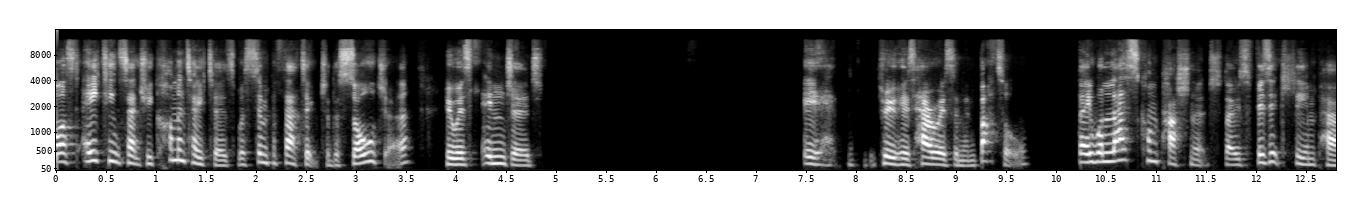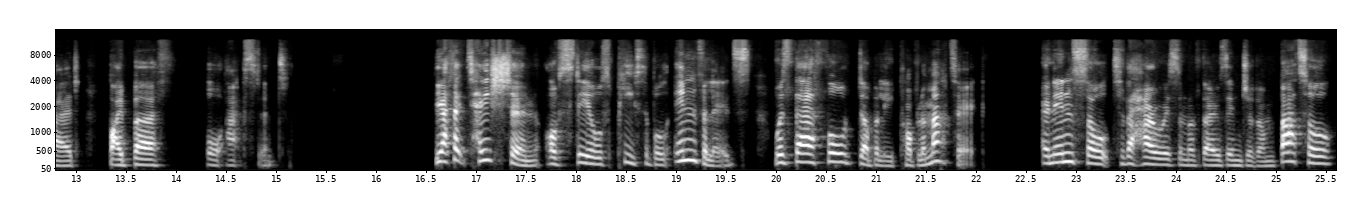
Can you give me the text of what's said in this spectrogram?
Whilst 18th century commentators were sympathetic to the soldier who was injured through his heroism in battle, they were less compassionate to those physically impaired by birth or accident. The affectation of Steele's peaceable invalids was therefore doubly problematic, an insult to the heroism of those injured on battle,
